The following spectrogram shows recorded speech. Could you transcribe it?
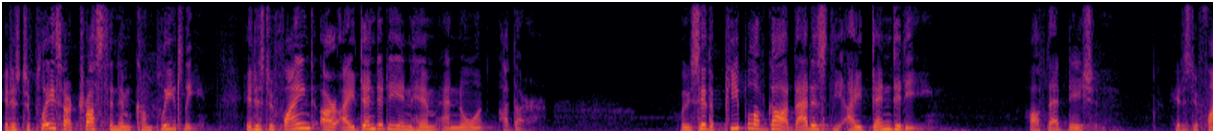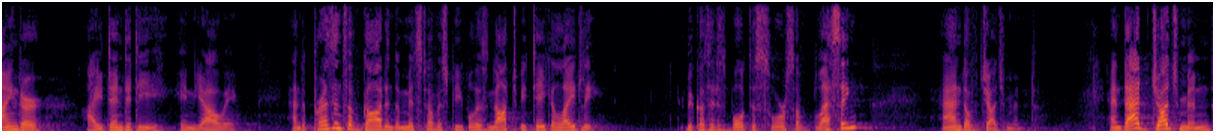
It is to place our trust in him completely. It is to find our identity in him and no other. When we say the people of God, that is the identity of that nation. It is to find our identity in Yahweh. And the presence of God in the midst of his people is not to be taken lightly because it is both a source of blessing and of judgment. And that judgment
